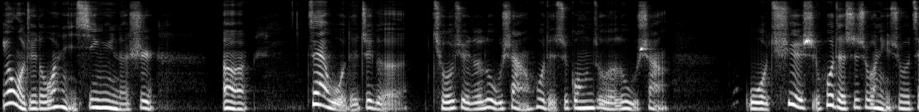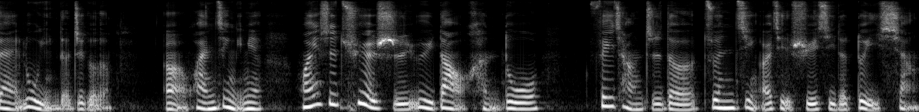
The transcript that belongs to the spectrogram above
因为我觉得我很幸运的是，呃，在我的这个求学的路上，或者是工作的路上，我确实，或者是说你说在录影的这个呃环境里面，黄医师确实遇到很多。非常值得尊敬而且学习的对象，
